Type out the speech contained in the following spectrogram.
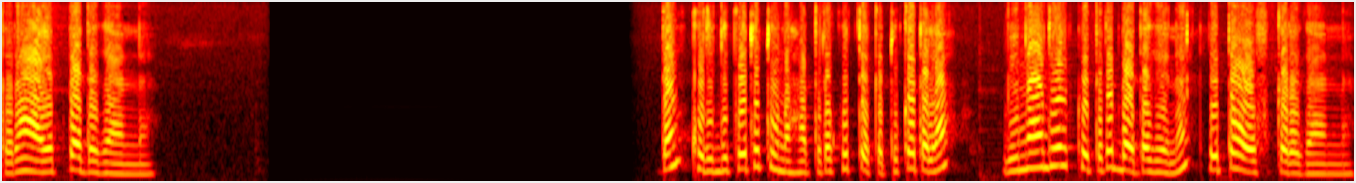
කර ආයෙත් බැද ගන්න. දැන් කුරුඳු පොතු 3-4කුත් එකතු කරලා විනාඩියක් විතර බැදගෙන ලිප ඔෆ් කරගන්න.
